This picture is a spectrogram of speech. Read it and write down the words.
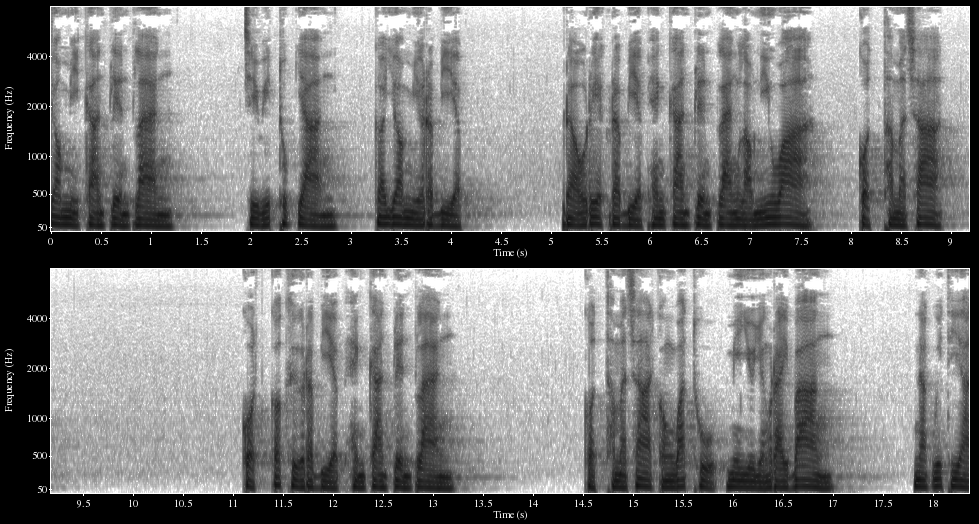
ย่อมมีการเปลี่ยนแปลง ชีวิตทุกอย่างก็ย่อมมีระเบียบ เราเรียกระเบียบแห่งการเปลี่ยนแปลงเหล่านี้ว่า กฎธรรมชาติ กฎก็คือระเบียบแห่งการเปลี่ยนแปลง กฎธรรมชาติของวัตถุมีอยู่อย่างไรบ้าง นักวิทยา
